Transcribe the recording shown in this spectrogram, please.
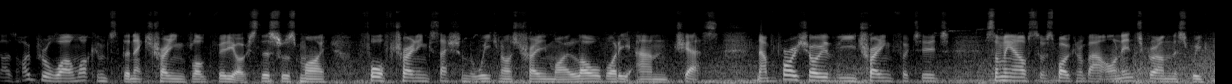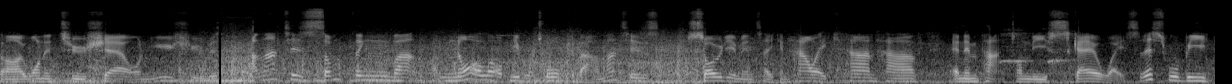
guys, I hope you're all well and welcome to the next training vlog video. So this was my fourth training session of the week and I was training my lower body and chest. Now before I show you the training footage, something else I've spoken about on Instagram this week that I wanted to share on YouTube and that is something that not a lot of people talk about and that is sodium intake and how it can have an impact on the scale weight. So this will be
